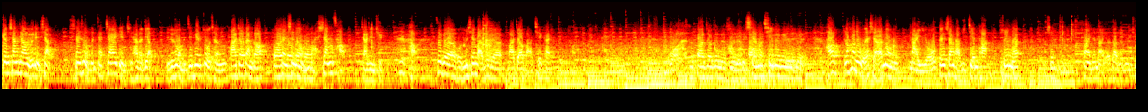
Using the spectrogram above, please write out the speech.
跟香蕉有点像，但是我们再加一点其他的料，也就是说我们今天做成芭蕉蛋糕，但是呢，我们把香草加进去。好，这个我们先把这个芭蕉把它切开，哇，这芭蕉真的是有一个香气，对对对对。好，然后呢，我要想要弄奶油跟香草去煎它，所以呢，我先放一点奶油到里面去。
